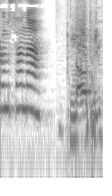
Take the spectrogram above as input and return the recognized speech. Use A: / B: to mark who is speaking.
A: diyorum sana.
B: Ne yapayım?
